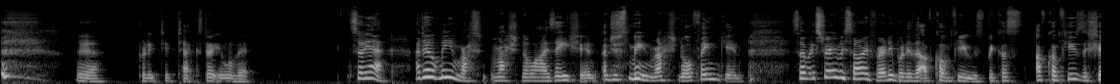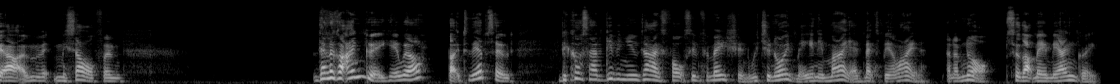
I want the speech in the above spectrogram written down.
yeah, predictive text, don't you love it? So yeah, I don't mean rationalization. I just mean rational thinking. So I'm extremely sorry for anybody that I've confused because I've confused the shit out of myself and then I got angry. Here we are, back to the episode. Because I'd given you guys false information, which annoyed me and in my head makes me a liar, and I'm not. So that made me angry.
